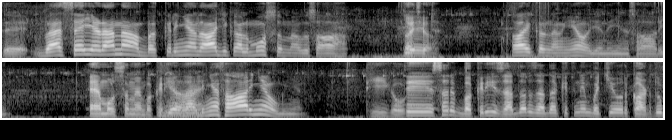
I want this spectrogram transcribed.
ਤੇ ਵੈਸੇ ਜਿਹੜਾ ਨਾ ਬੱਕਰੀਆਂ ਦਾ ਅੱਜ ਕੱਲ ਮੌਸਮ ਹੈ ਵਿਸਾਖ ਅੱਛਾ। ਅੱਜ ਕੱਲ ਨਵੀਆਂ ਹੋ ਜਾਂਦੀਆਂ ਸਾਰੀਆਂ। ਇਹ ਮੌਸਮ ਹੈ ਬੱਕਰੀਆਂ ਦਾ? ਸਾਡੀਆਂ ਸਾਰੀਆਂ ਹੋ ਗਈਆਂ ਠੀਕ ਹੋ ਤੇ ਸਰ ਬੱਕਰੀ ਜ਼ਿਆਦਾ ਤੋਂ ਜ਼ਿਆਦਾ ਕਿਤਨੇ ਬੱਚੇ ਔਰ ਘੱਟ ਤੋਂ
